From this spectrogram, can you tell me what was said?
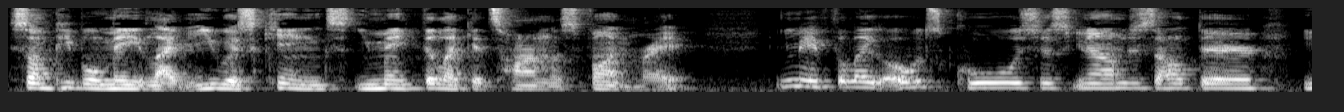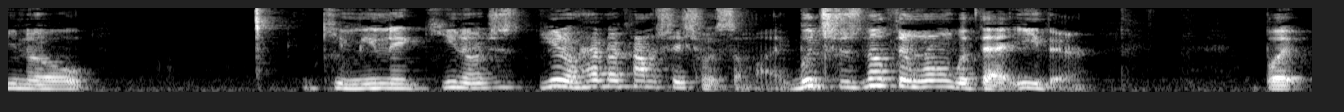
some people may like you as kings, you may feel like it's harmless fun, right? You may feel like, oh, it's cool. It's just you know, I'm just out there, you know, communicate, you know, just you know, having a conversation with somebody, which there's nothing wrong with that either. But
